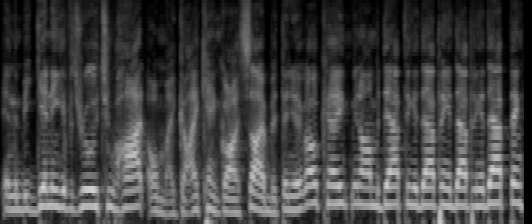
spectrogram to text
In the beginning, if it's really too hot, oh my god, I can't go outside. But then you're like, okay, you know, I'm adapting, adapting, adapting, adapting.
